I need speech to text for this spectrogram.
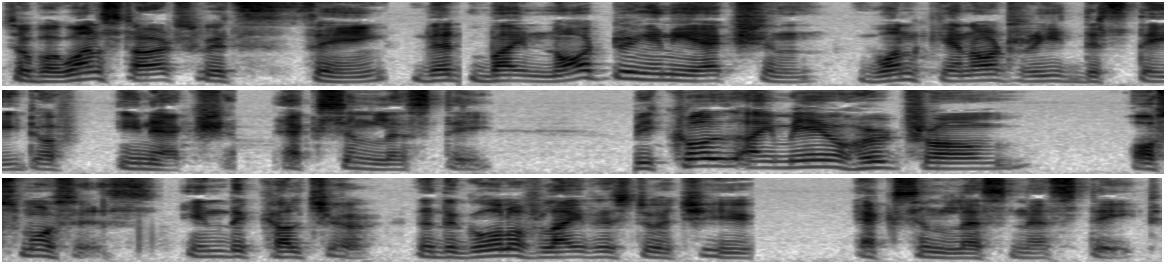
So Bhagavan starts with saying that by not doing any action, one cannot reach the state of inaction, actionless state. Because I may have heard from osmosis in the culture that the goal of life is to achieve actionlessness state.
